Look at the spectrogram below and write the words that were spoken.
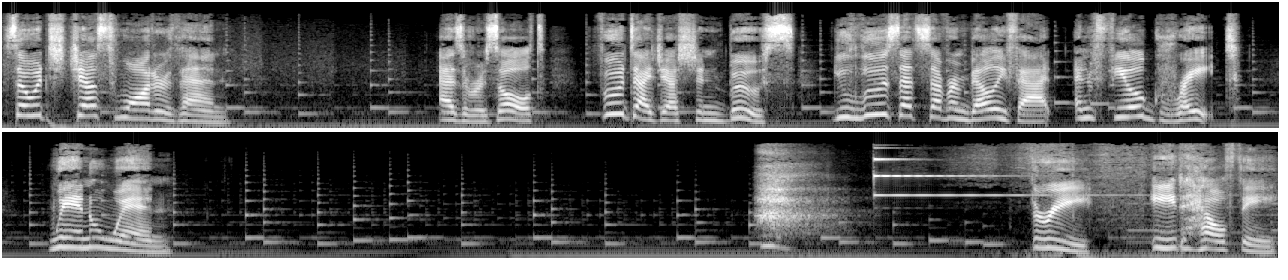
So it's just water then. As a result, food digestion boosts, you lose that stubborn belly fat, and feel great. Win win. Three, eat healthy.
